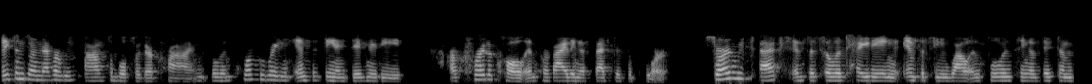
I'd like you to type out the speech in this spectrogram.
Victims are never responsible for their crimes, so incorporating empathy and dignity are critical in providing effective support. Showing respect and facilitating empathy while influencing a victim's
